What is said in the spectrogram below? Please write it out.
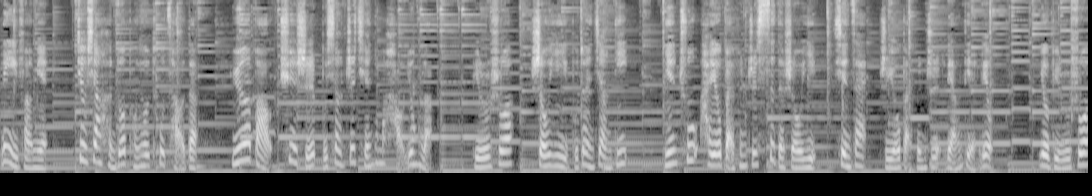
另一方面，就像很多朋友吐槽的。余额宝确实不像之前那么好用了，比如说收益不断降低，年初还有百分之四的收益，现在只有百分之两点六；又比如说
